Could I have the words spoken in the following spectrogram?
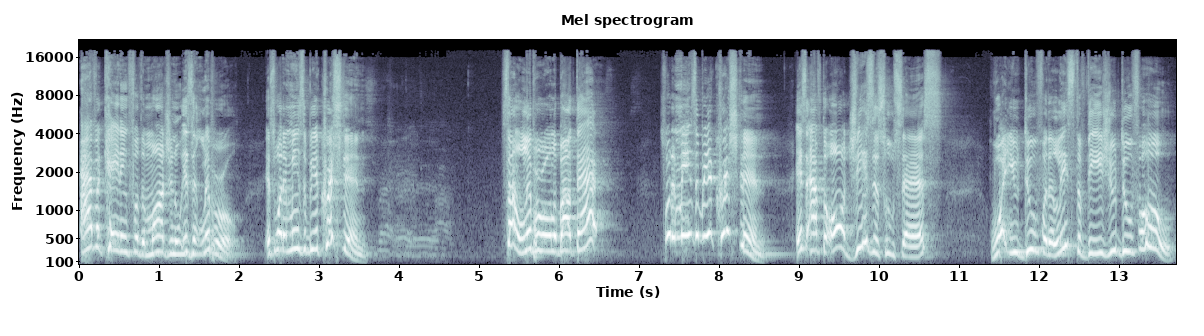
Advocating for the marginal isn't liberal. It's what it means to be a Christian. It's not liberal about that. It's what it means to be a Christian. It's after all Jesus who says, What you do for the least of these, you do for who?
